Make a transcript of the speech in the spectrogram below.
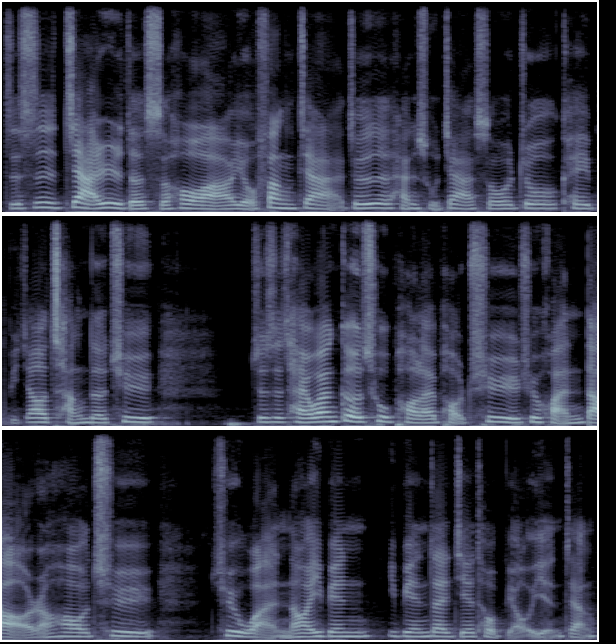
只是假日的时候啊，有放假，就是寒暑假的时候就可以比较长的去。就是台湾各处跑来跑去，去环岛，然后去去玩，然后一边一边在街头表演这样。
